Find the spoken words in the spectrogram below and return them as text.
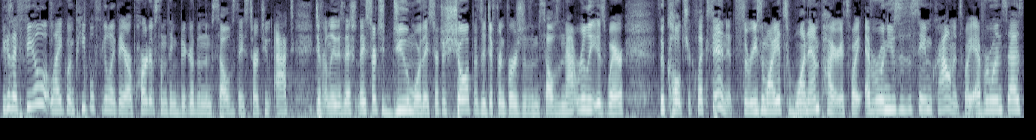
because I feel like when people feel like they are part of something bigger than themselves, they start to act differently. They start to do more. They start to show up as a different version of themselves. And that really is where the culture clicks in. It's the reason why it's one empire. It's why everyone uses the same crown. It's why everyone says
